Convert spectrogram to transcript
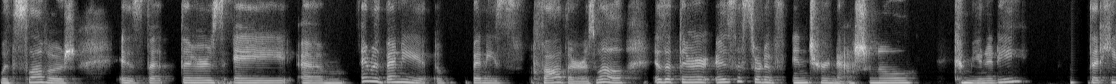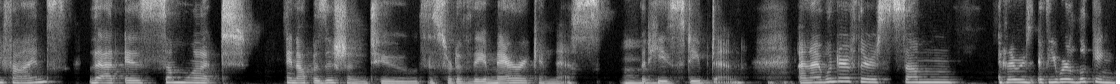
with Slavoj is that there's a um, and with Benny Benny's father as well is that there is a sort of international community that he finds that is somewhat in opposition to the sort of the Americanness mm-hmm. that he's steeped in. And I wonder if there's some if there was if you were looking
